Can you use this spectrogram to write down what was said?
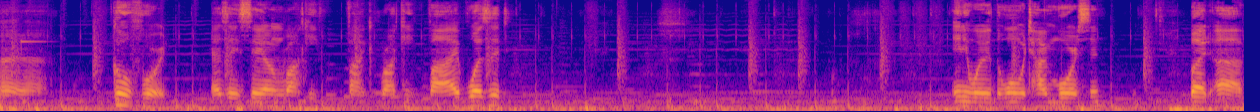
Uh, go for it, as they say on Rocky Rocky Five, was it? Anyway, the one with Tom Morrison. But uh,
